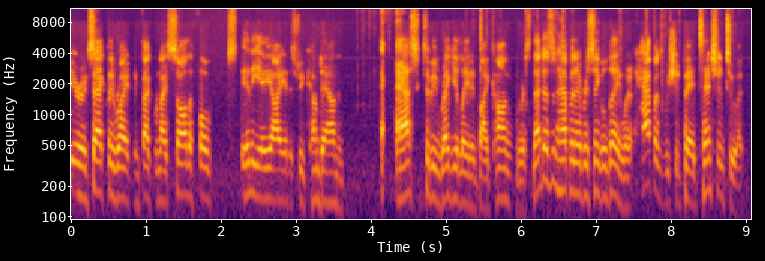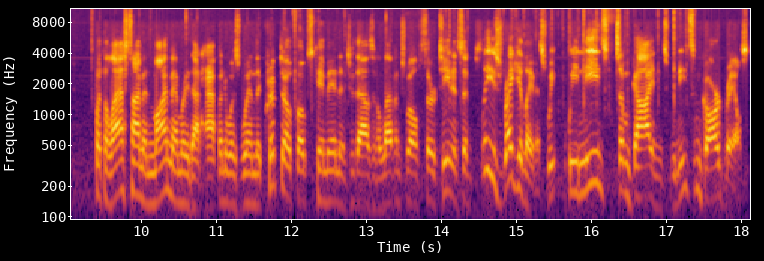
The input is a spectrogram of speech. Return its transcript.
You're exactly right. In fact, when I saw the folks in the AI industry come down and ask to be regulated by Congress, that doesn't happen every single day. When it happens, we should pay attention to it. But the last time in my memory that happened was when the crypto folks came in in 2011, 12, 13 and said, please regulate us. We, we need some guidance. We need some guardrails.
